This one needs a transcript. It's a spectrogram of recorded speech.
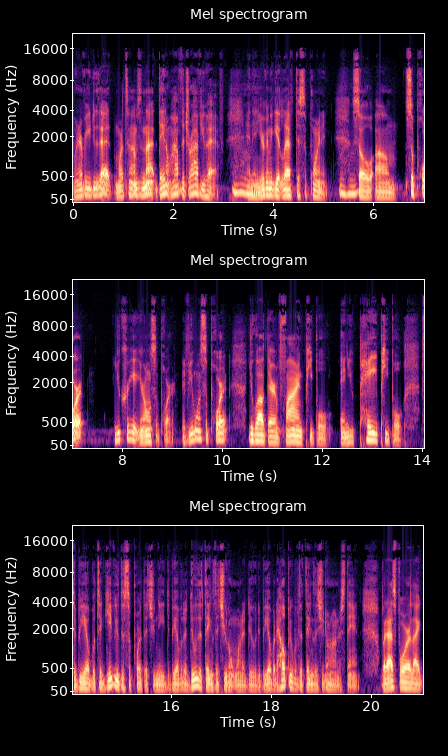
whenever you do that, more times than not, they don't have the drive you have. Mm-hmm. And then you're going to get left disappointed. Mm-hmm. So, um, support, you create your own support. If you want support, you go out there and find people and you pay people to be able to give you the support that you need to be able to do the things that you don't want to do to be able to help you with the things that you don't understand. But as for like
